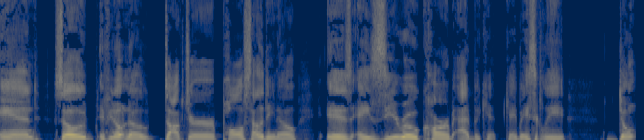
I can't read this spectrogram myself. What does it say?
And so, if you don't know, Dr. Paul Saladino is a zero carb advocate. Okay, basically, don't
